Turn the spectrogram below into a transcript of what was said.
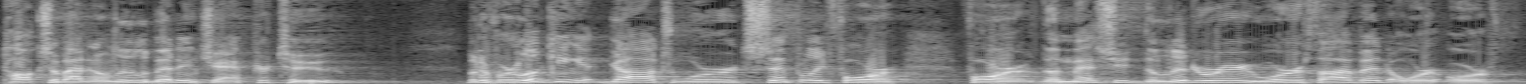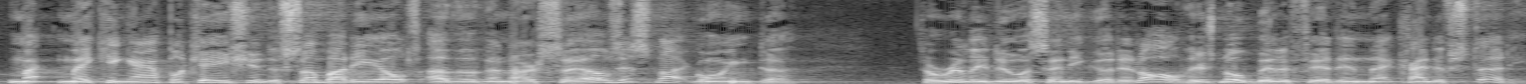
talks about it a little bit in chapter 2. But if we're looking at God's Word simply for, for the message, the literary worth of it, or, or ma- making application to somebody else other than ourselves, it's not going to, to really do us any good at all. There's no benefit in that kind of study.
